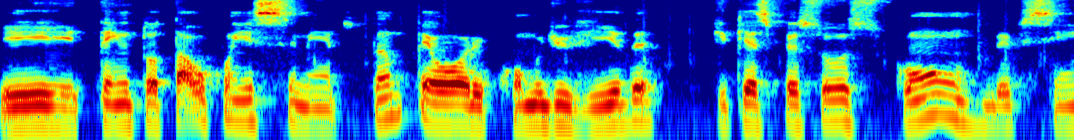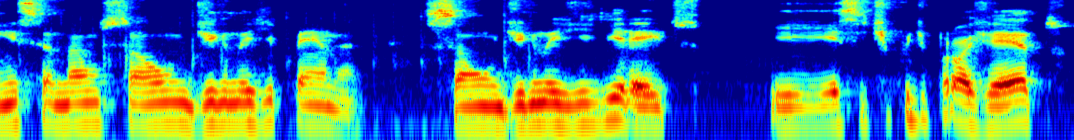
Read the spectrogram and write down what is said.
e tenho total conhecimento, tanto teórico como de vida, de que as pessoas com deficiência não são dignas de pena são dignas de direitos. E esse tipo de projeto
